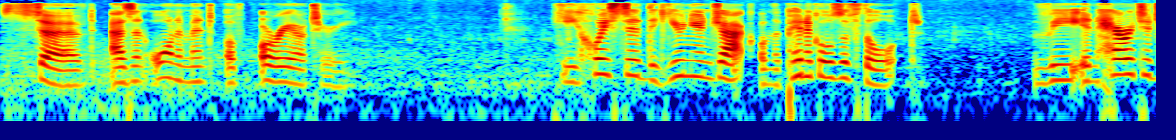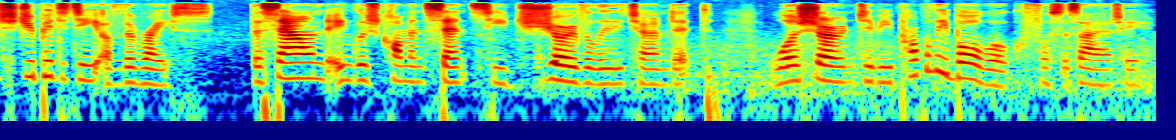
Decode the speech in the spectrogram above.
served as an ornament of oratory. He hoisted the Union Jack on the pinnacles of thought. The inherited stupidity of the race, the sound English common sense he jovially termed it, was shown to be properly bulwark for society.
